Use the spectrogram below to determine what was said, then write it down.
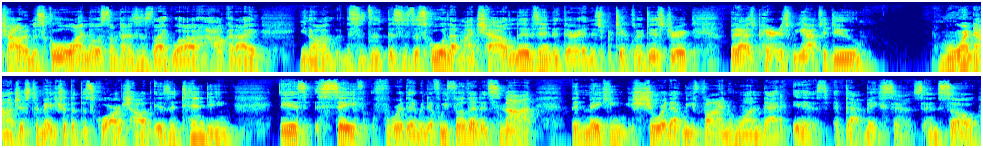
child into school i know sometimes it's like well how could i you know this is the this is the school that my child lives in that they're in this particular district. But as parents we have to do more now just to make sure that the school our child is attending is safe for them. And if we feel that it's not then making sure that we find one that is if that makes sense. And so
